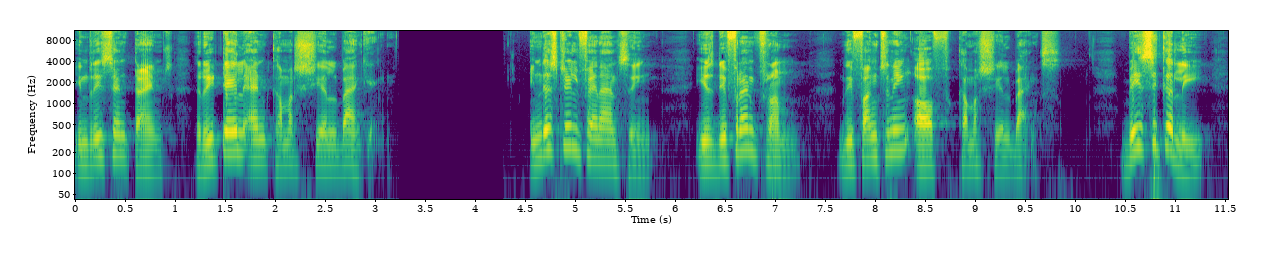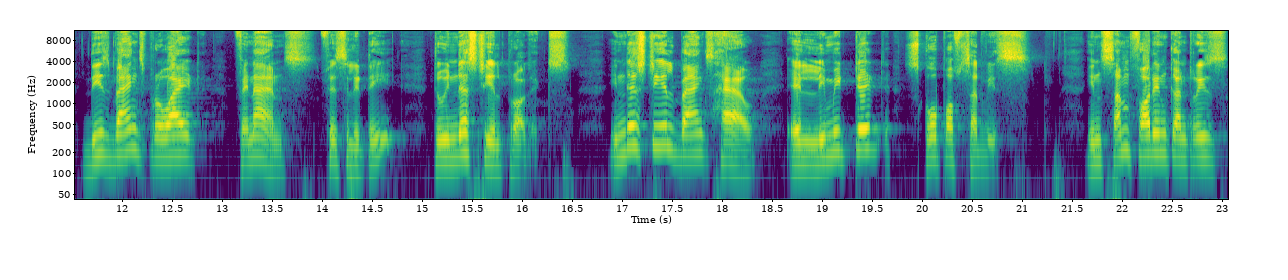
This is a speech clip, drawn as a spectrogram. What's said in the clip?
in recent times retail and commercial banking. Industrial financing is different from the functioning of commercial banks. Basically, these banks provide finance facility to industrial projects. Industrial banks have a limited scope of service. In some foreign countries,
